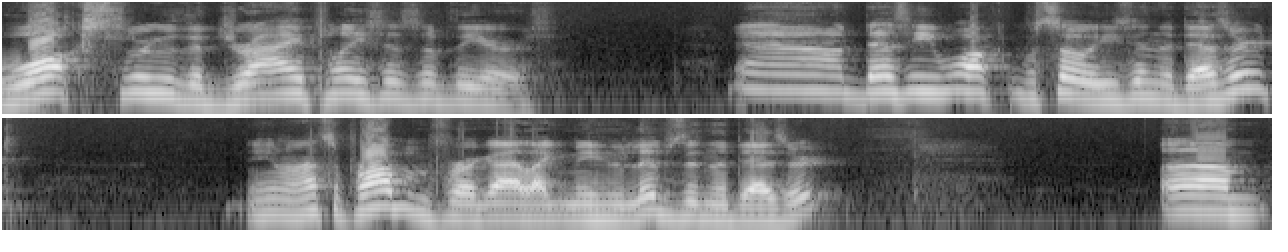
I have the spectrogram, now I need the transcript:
walks through the dry places of the earth. Now, does he walk so he's in the desert? You know, that's a problem for a guy like me who lives in the desert. Um,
